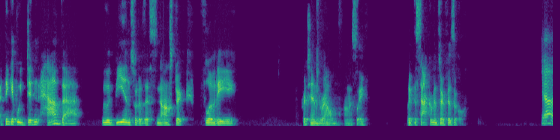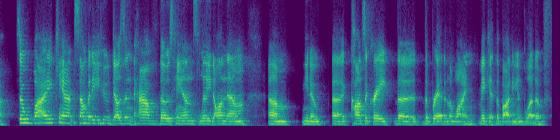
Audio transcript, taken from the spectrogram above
I think if we didn't have that, we would be in sort of this Gnostic, floaty, pretend realm, honestly. Like the sacraments are physical. Yeah. So why can't somebody who doesn't have those hands laid on them, um, you know, uh, consecrate the the bread and the wine, make it the body and blood of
